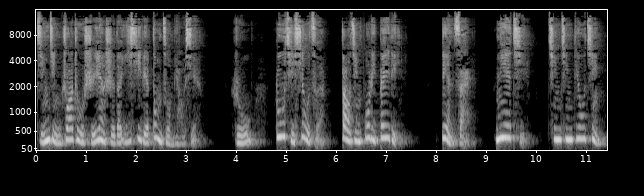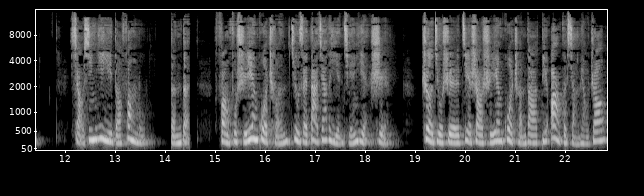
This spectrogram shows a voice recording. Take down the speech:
紧紧抓住实验时的一系列动作描写，如撸起袖子倒进玻璃杯里，垫在，捏起，轻轻丢进，小心翼翼地放入，等等，仿佛实验过程就在大家的眼前演示。这就是介绍实验过程的第二个小妙招：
